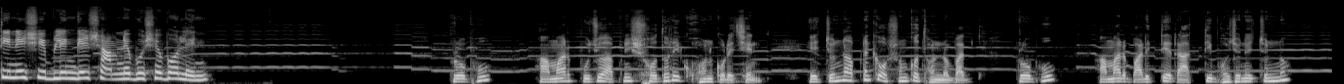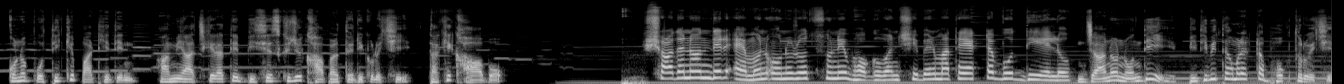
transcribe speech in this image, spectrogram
তিনি শিবলিঙ্গের সামনে বসে বলেন, প্রভু, আমার পুজো আপনি সদরে গ্রহণ করেছেন। এর জন্য আপনাকে অসংখ্য ধন্যবাদ। প্রভু, আমার বাড়িতে রাত্রি ভোজনের জন্য কোনো পথিককে পাঠিয়ে দিন। আমি আজকে রাতে বিশেষ কিছু খাবার তৈরি করেছি তাকে খাওয়াবো। সদানন্দের এমন অনুরোধ শুনে ভগবান শিবের মাথায় একটা বুদ্ধি এলো। জানো নন্দী পৃথিবীতে আমার একটা ভক্ত রয়েছে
